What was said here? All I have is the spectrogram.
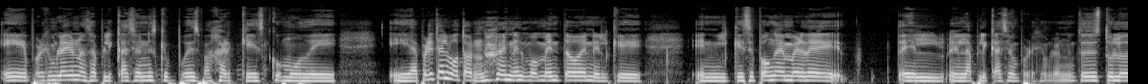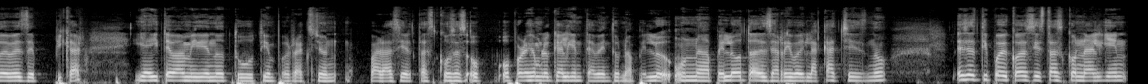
Eh, por ejemplo, hay unas aplicaciones que puedes bajar que es como de eh, aprieta el botón en el momento en el que en el que se ponga en verde el- en la aplicación, por ejemplo. ¿no? Entonces tú lo debes de picar y ahí te va midiendo tu tiempo de reacción para ciertas cosas. O, o por ejemplo, que alguien te avente una, pelo- una pelota desde arriba y la caches, ¿no? Ese tipo de cosas si estás con alguien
